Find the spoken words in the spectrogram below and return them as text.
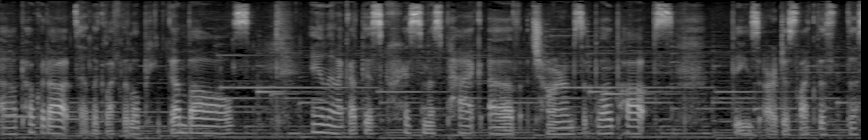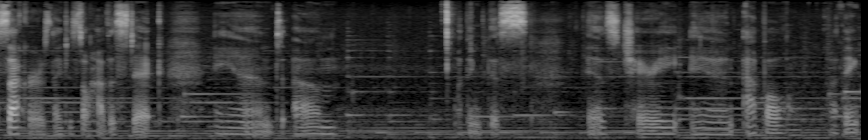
uh, polka dots that look like little pink gumballs. And then I got this Christmas pack of Charms Blow Pops. These are just like the, the suckers, they just don't have the stick. And um, I think this is cherry and apple, I think.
